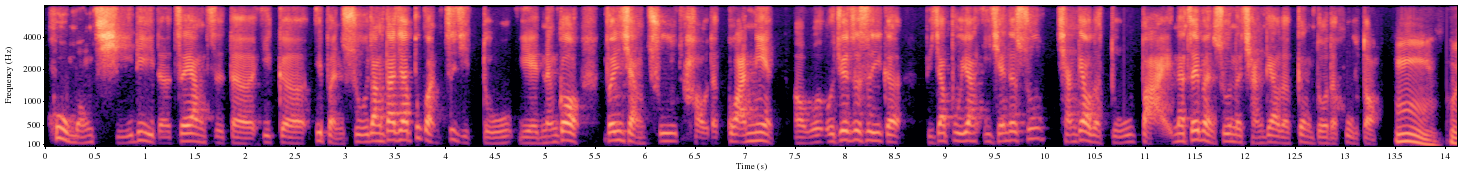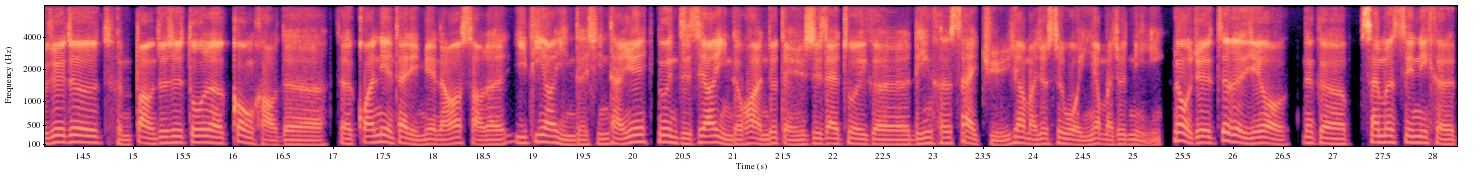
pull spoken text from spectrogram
互蒙其利的这样子的一个一本书，让大家不管自己读也能够分享出好的观念啊！我我觉得这是一个。比较不一样，以前的书强调了独白，那这本书呢，强调了更多的互动。嗯，我觉得这很棒，就是多了更好的的观念在里面，然后少了一定要赢的心态。因为如果你只是要赢的话，你就等于是在做一个零和赛局，要么就是我赢，要么就是你赢。那我觉得这个也有那个 Simon Sinek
